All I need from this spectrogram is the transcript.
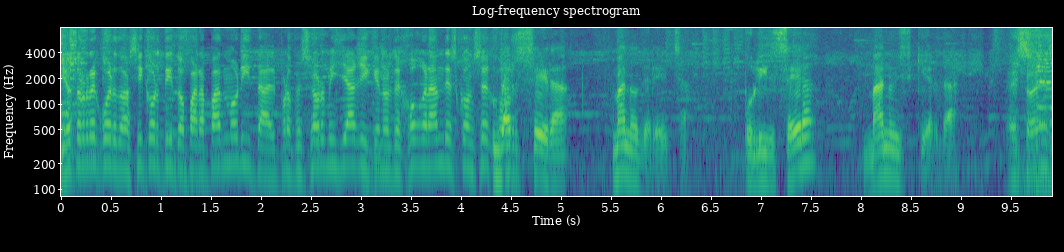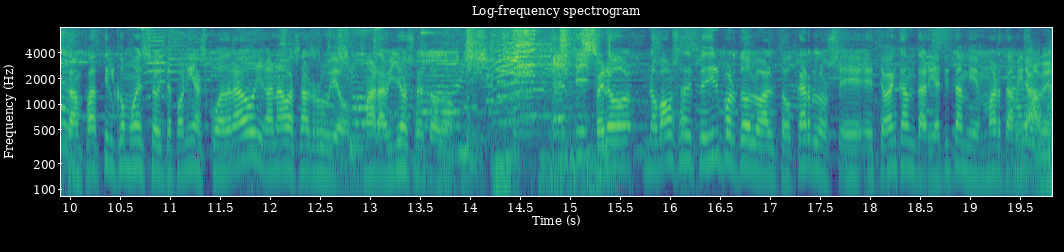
Y otro recuerdo así cortito para Pat Morita, el profesor Miyagi, que nos dejó grandes consejos. Dar cera, mano derecha. Pulir cera, mano izquierda. Eso es, tan fácil como eso. Y te ponías cuadrado y ganabas al rubio. Maravilloso de todo. Pero nos vamos a despedir por todo lo alto. Carlos, eh, eh, te va a encantar. Y a ti también, Marta. Mira, A ver.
